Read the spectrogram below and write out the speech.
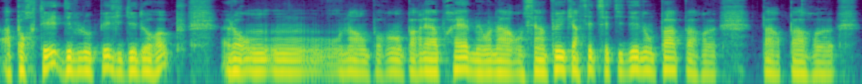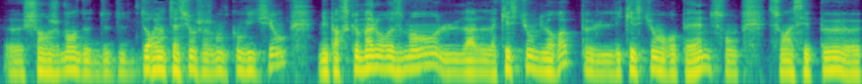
apporter, développer l'idée d'Europe. Alors on, on, on, a, on pourra en parler après, mais on a, on s'est un peu écarté de cette idée non pas par par, par euh, euh, changement de, d'orientation, changement de conviction, mais parce que malheureusement la, la question de l'Europe, les questions européennes sont sont assez peu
